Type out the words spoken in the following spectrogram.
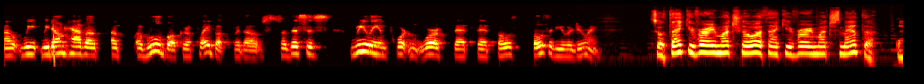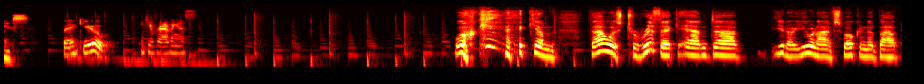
uh, we, we don't have a, a, a, rule book or a playbook for those. So this is really important work that, that both, both of you are doing. So thank you very much, Noah. Thank you very much, Samantha. Thanks. Thank you. Thank you for having us. Well, Kim, that was terrific. And, uh, you know, you and I have spoken about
